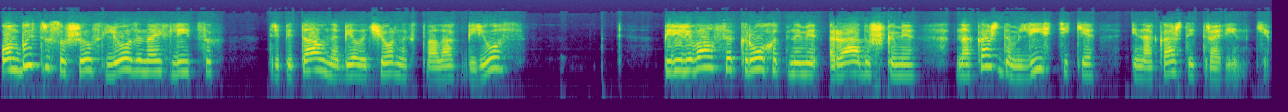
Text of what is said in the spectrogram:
Он быстро сушил слезы на их лицах, трепетал на бело-черных стволах берез, переливался крохотными радужками на каждом листике и на каждой травинке.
